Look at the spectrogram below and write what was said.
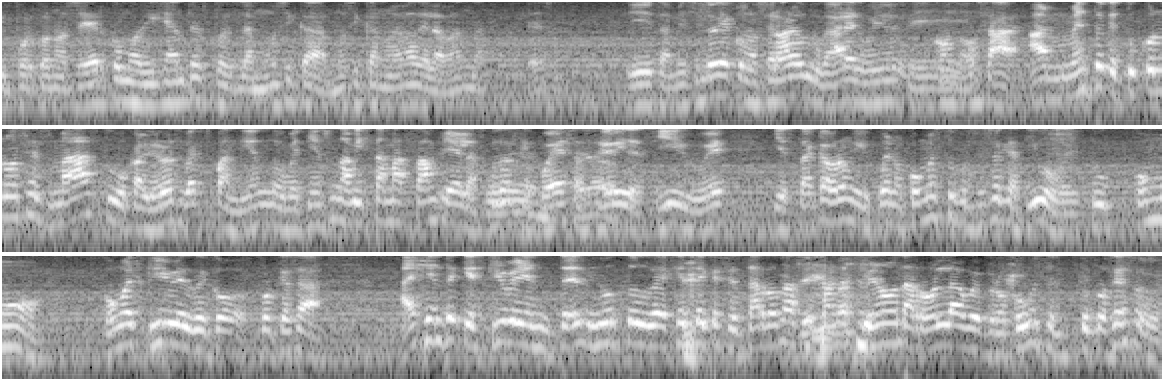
y por conocer, como dije antes, pues la música, música nueva de la banda. Eso. Y también siento que conocer varios lugares, güey. Sí. o sea, al momento que tú conoces más, tu vocabulario se va expandiendo, güey. Tienes una vista más amplia de las Uy, cosas que puedes hacer y decir, güey. Y está cabrón. Y bueno, ¿cómo es tu proceso creativo, güey? ¿Tú cómo, cómo escribes, güey? ¿Cómo- Porque, o sea, hay gente que escribe en tres minutos, güey. Hay gente que se tarda una semana man. escribiendo una rola, güey. Pero ¿cómo es el- tu proceso, güey?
